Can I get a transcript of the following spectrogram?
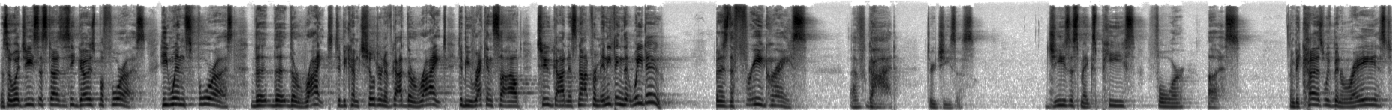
And so, what Jesus does is he goes before us. He wins for us the, the, the right to become children of God, the right to be reconciled to God. And it's not from anything that we do, but is the free grace of God through Jesus. Jesus makes peace for us. And because we've been raised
